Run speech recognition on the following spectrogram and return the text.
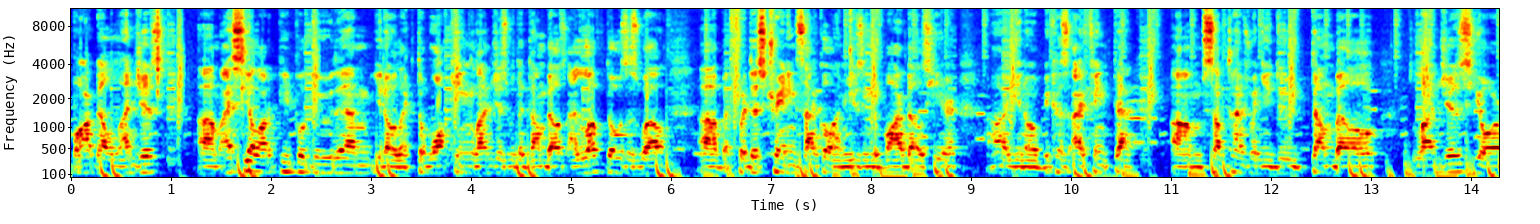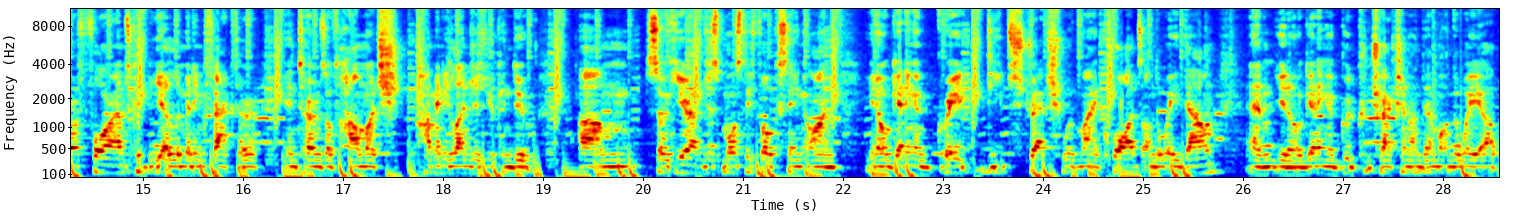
barbell lunges. Um, I see a lot of people do them, you know, like the walking lunges with the dumbbells. I love those as well, uh, but for this training cycle, I'm using the barbells here, uh, you know, because I think that um, sometimes when you do dumbbell lunges, your forearms could be a limiting factor in terms of how much, how many lunges you can do. Um, so here I'm just mostly focusing on you know, getting a great deep stretch with my quads on the way down and, you know, getting a good contraction on them on the way up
